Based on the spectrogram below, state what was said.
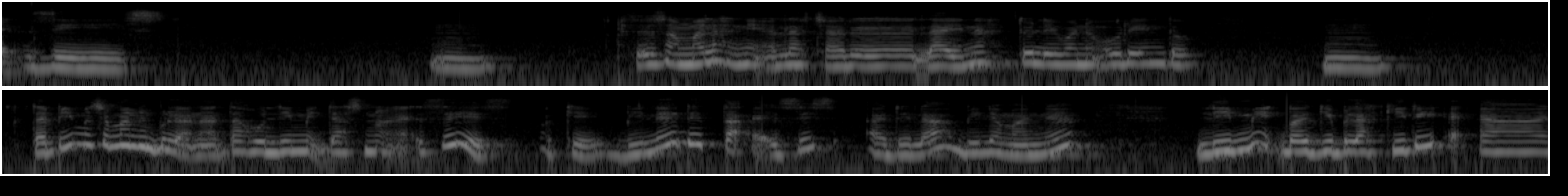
exist. Hmm. So, samalah ni adalah cara lain lah. Tulis warna oren tu. Hmm. Tapi macam mana pula nak tahu limit does not exist? Okay, bila dia tak exist adalah bila mana limit bagi belah kiri uh,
